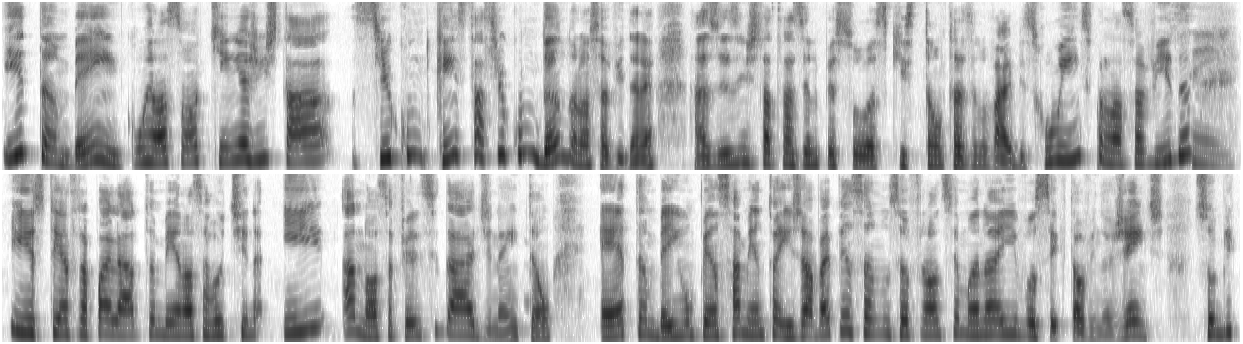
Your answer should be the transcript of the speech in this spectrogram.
E também com relação a quem a gente tá circun... quem está circundando a nossa vida, né? Às vezes a gente está trazendo pessoas que estão trazendo vibes ruins para nossa vida, Sim. e isso tem atrapalhado também a nossa rotina e a nossa felicidade, né? Então, é também um pensamento aí. Já vai pensando no seu final de semana aí, você que tá ouvindo a gente, sobre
